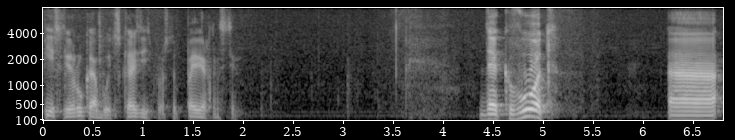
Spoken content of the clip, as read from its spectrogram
если рука будет скользить просто по поверхности. Так вот, а,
